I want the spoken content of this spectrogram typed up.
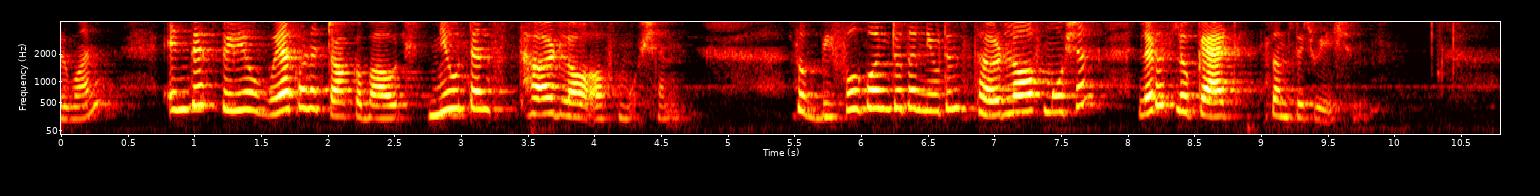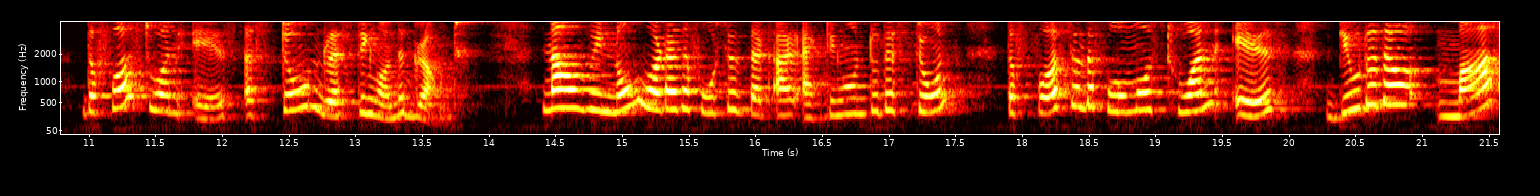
everyone. In this video, we are going to talk about Newton's third law of motion. So before going to the Newton's third law of motion, let us look at some situations. The first one is a stone resting on the ground. Now we know what are the forces that are acting onto the stone. The first and the foremost one is due to the mass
